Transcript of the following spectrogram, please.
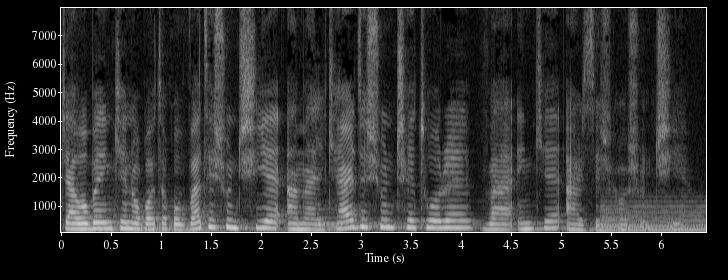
جواب اینکه نقاط قوتشون چیه عملکردشون چطوره و اینکه ارزشهاشون چیه.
